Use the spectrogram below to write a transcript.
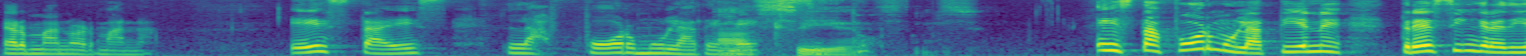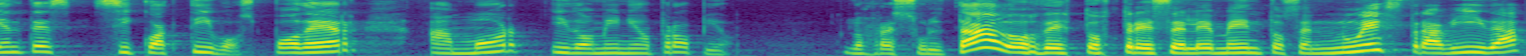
Hermano, hermana, esta es la fórmula del éxito. Esta fórmula tiene tres ingredientes psicoactivos, poder, amor y dominio propio. Los resultados de estos tres elementos en nuestra vida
